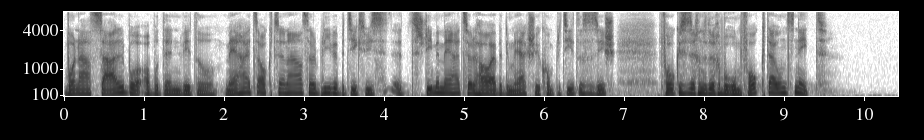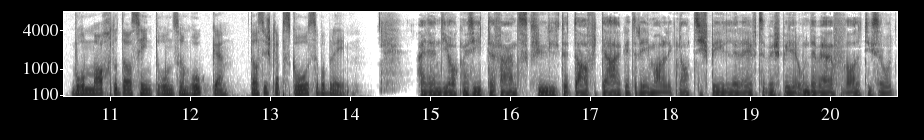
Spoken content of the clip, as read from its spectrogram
wo er selber aber dann wieder Mehrheitsaktionär soll bleiben, beziehungsweise die Stimmenmehrheit soll haben, eben, du merkst, wie kompliziert das ist, fragen sie sich natürlich, warum folgt er uns nicht? Warum macht er das hinter unserem Rücken? Das ist, glaube ich, das grosse Problem. Haben denn die organisierten Fans das Gefühl, der David Degen, der ehemalige Nazi-Spieler, FCB-Spieler und eben auch Verwaltungsrat,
